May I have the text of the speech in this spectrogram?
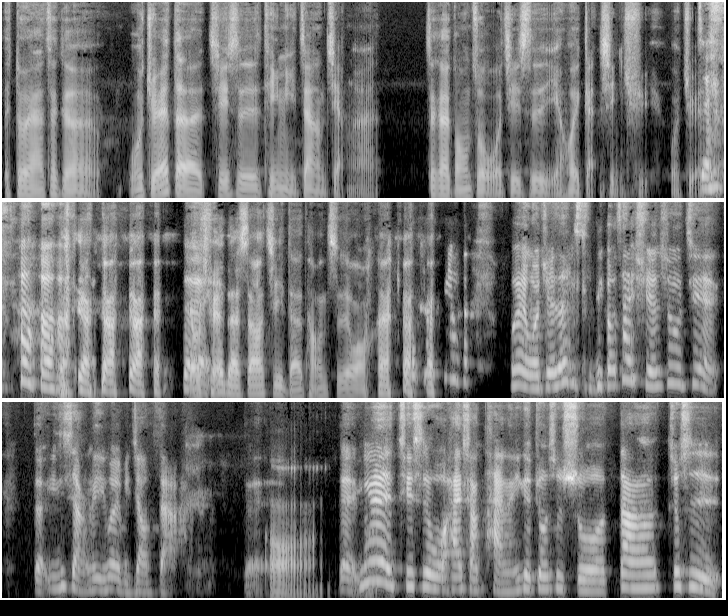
的。对啊，这个。我觉得其实听你这样讲啊，这个工作我其实也会感兴趣。我觉得，有缺的时候记得通知我。对，我觉得留在学术界的影响力会比较大。对，哦，对，因为其实我还想谈一个，就是说，当就是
